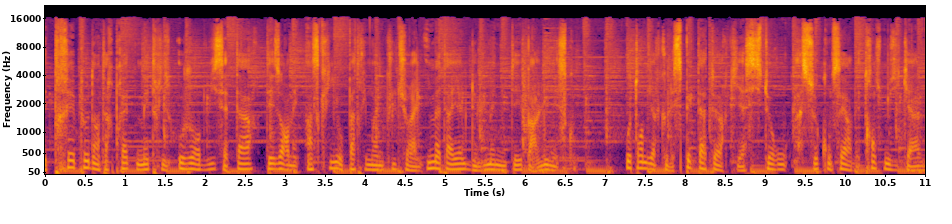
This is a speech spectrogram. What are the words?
et très peu d'interprètes maîtrisent aujourd'hui cet art désormais inscrit au patrimoine culturel immatériel de l'humanité par l'UNESCO. Autant dire que les spectateurs qui assisteront à ce concert des transmusicales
